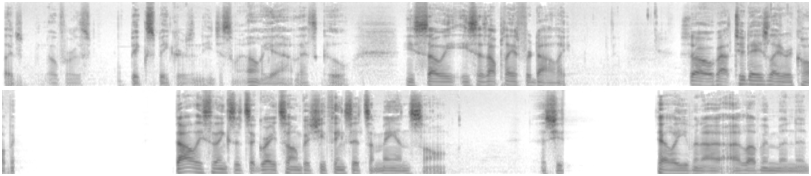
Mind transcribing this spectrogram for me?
played over his big speakers, and he just went, "Oh yeah, that's cool." He so he, he says, "I'll play it for Dolly." So about two days later, he called me. Dolly thinks it's a great song, but she thinks it's a man's song. And she tell even I, I love him and that,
